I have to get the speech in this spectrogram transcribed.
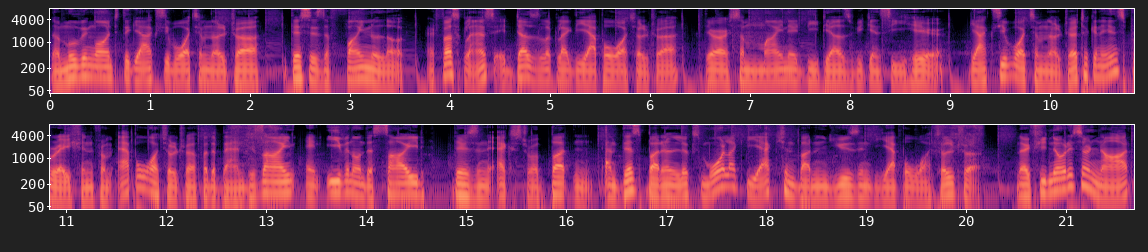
Now moving on to the Galaxy Watch 7 Ultra, this is the final look. At first glance, it does look like the Apple Watch Ultra. There are some minor details we can see here. Galaxy Watch 7 Ultra took an inspiration from Apple Watch Ultra for the band design and even on the side, there's an extra button and this button looks more like the action button used in the Apple Watch Ultra. Now if you notice or not,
